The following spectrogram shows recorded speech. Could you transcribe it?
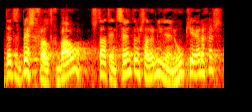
dat is best een groot gebouw. Staat in het centrum, staat ook niet in een hoekje ergens.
